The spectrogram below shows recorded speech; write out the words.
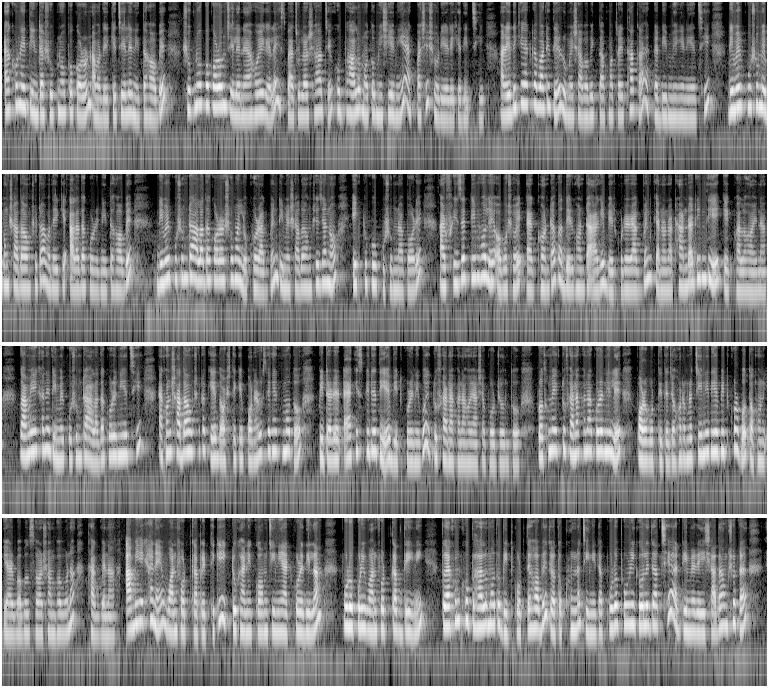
এখন এই তিনটা শুকনো উপকরণ আমাদেরকে চেলে নিতে হবে। শুকনো উপকরণ চেলে নেওয়া হয়ে গেলে স্প্যাচুলার সাহায্যে খুব ভালো মতো মিশিয়ে নিয়ে একপাশে সরিয়ে রেখে দিচ্ছি। আর এদিকে একটা বাটিতে রুমের স্বাভাবিক তাপমাত্রায় থাকা একটা ডিম ভেঙে নিয়েছি। ডিমের কুসুম এবং সাদা অংশটা আমাদেরকে আলাদা করে নিতে হবে। ডিমের কুসুমটা আলাদা করার সময় লক্ষ্য রাখবেন, ডিমের সাদা অংশে যেন একটুকু কুসুম না পড়ে। আর ফ্রিজের ডিম হলে অবশ্যই এক ঘণ্টা বা দেড় ঘণ্টা আগে বের করে রাখবেন, কেননা ঠান্ডা ডিম দিয়ে কেক ভালো হয় না। আমি এখানে ডিমের কুসুমটা আলাদা করে নিয়েছি। এখন সাদা অংশটাকে 10 থেকে পনেরো সেকেন্ড মতো বিটারের এক স্পিডে দিয়ে বিট করে নিব, একটু ফেনা ফেনা হয়ে আসা পর্যন্ত। প্রথমে একটু ফেনা ফেনা করে নিলে পরবর্তীতে যখন আমরা চিনি দিয়ে বিট করব, তখন এয়ার বাবলস হওয়ার সম্ভাবনা থাকবে না। আমি এখানে ওয়ান ফোর্থ কাপের থেকে একটুখানি কম চিনি অ্যাড করে দিলাম। পুরোপুরি ওয়ান ফোর্থ কাপ দেইনি। তো এখন খুব ভালো মতো বিট করতে হবে যতক্ষণ না চিনিটা পুরোপুরি গলে যাচ্ছে আর ডিমের এই সাদা অংশটা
